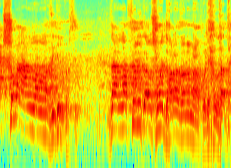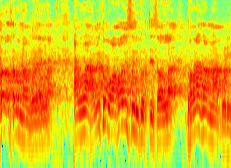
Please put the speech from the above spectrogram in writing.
একশো বার আল্লাহ আল্লাহ জিকির করছি। যে আল্লাহ চুরি করার সময় ধরা যেন না পড়ি, আল্লাহ ধরা যেন না পড়ে, আল্লাহ আল্লাহ, আমি খুব অভাবে চুরি করতেছি, আল্লাহ, ধরা যান না পড়ি।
